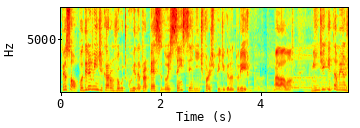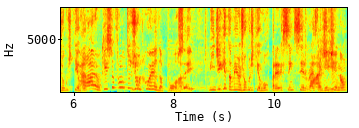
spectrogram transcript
Pessoal, poderia me indicar um jogo de corrida pra PS2 sem ser Need for Speed Gran Turismo? Vai lá, Alan. Me indiquem também um jogo de terror. Caralho, o que você falando de jogo de corrida, porra? Não sei. Me indiquem também um jogo de terror pra ele sem ser Resident a gente Evil. não,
